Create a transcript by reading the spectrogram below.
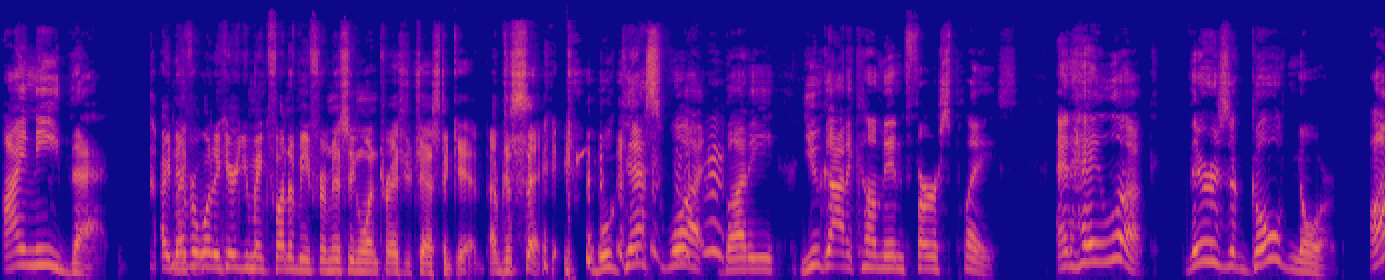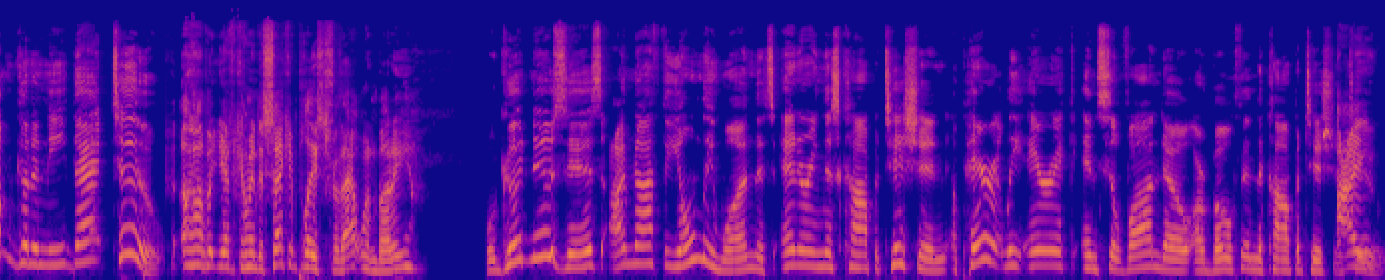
I need that." I never Like- want to hear you make fun of me for missing one treasure chest again. I'm just saying. well, guess what, buddy? You got to come in first place. And hey, look, there's a golden orb. I'm going to need that too. Ah, but you have to come into second place for that one, buddy. Well, good news is I'm not the only one that's entering this competition. Apparently, Erik and Sylvando are both in the competition I too.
